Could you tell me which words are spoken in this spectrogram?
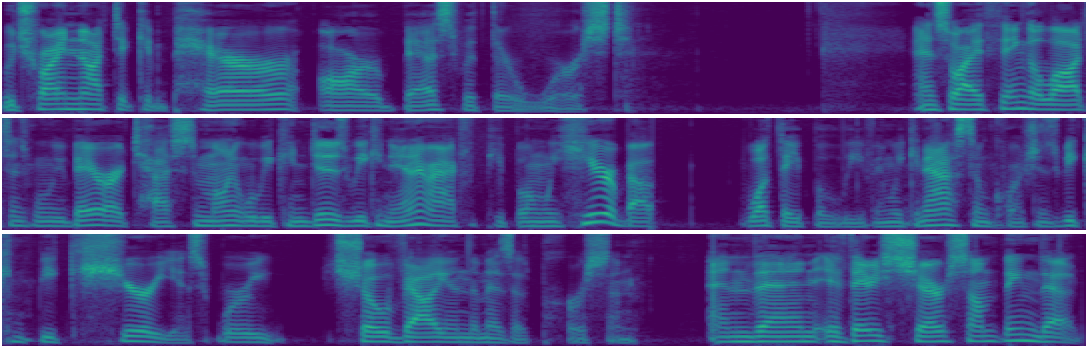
we try not to compare our best with their worst. And so I think a lot of times when we bear our testimony, what we can do is we can interact with people and we hear about what they believe in. We can ask them questions. We can be curious. We show value in them as a person. And then if they share something that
